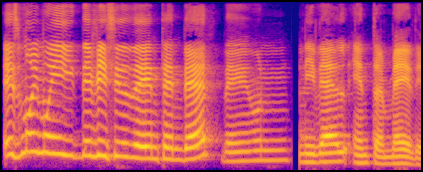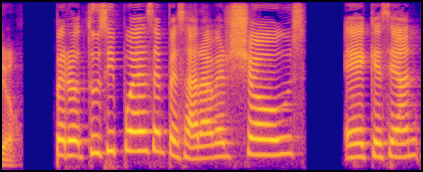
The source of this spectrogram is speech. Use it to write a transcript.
es muy, muy difícil de entender de un nivel intermedio. Pero tú sí puedes empezar a ver shows eh, que sean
